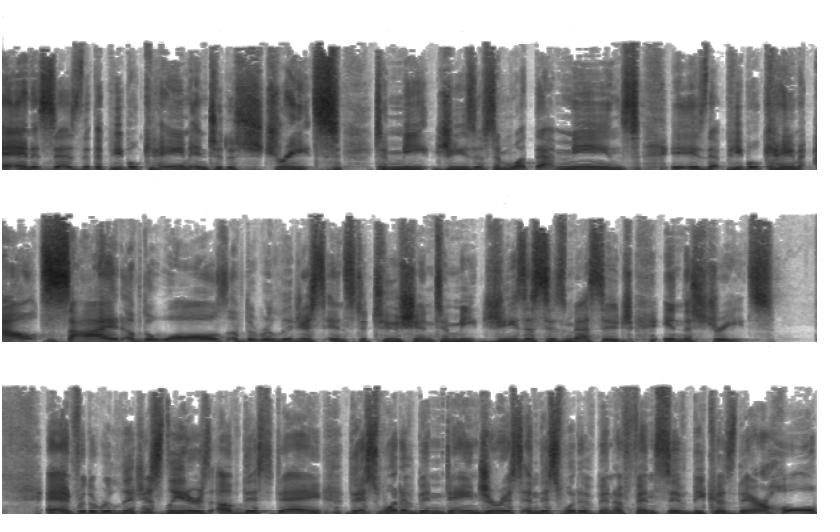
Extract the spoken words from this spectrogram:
And it says that the people came into the streets to meet Jesus. And what that means is that people came outside of the walls of the religious institution to meet Jesus' message in the streets. And for the religious leaders of this day, this would have been dangerous and this would have been offensive because their whole,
